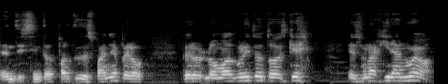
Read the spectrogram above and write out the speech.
en distintas partes de España, pero, pero lo más bonito de todo es que es una gira nueva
